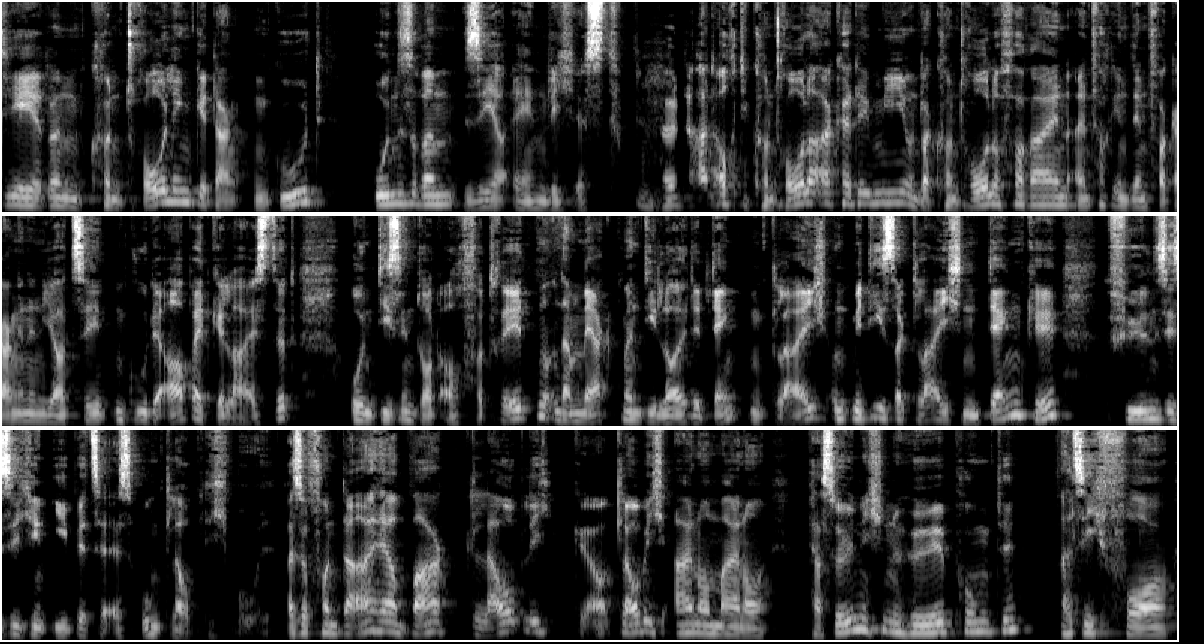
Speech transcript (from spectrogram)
deren Controlling-Gedanken gut unserem sehr ähnlich ist. Mhm. Äh, da hat auch die Controller Akademie und der Controllerverein einfach in den vergangenen Jahrzehnten gute Arbeit geleistet und die sind dort auch vertreten und dann merkt man, die Leute denken gleich und mit dieser gleichen Denke fühlen sie sich in IBCS unglaublich wohl. Also von daher war, glaube ich, glaube ich, einer meiner persönlichen Höhepunkte, als ich vor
